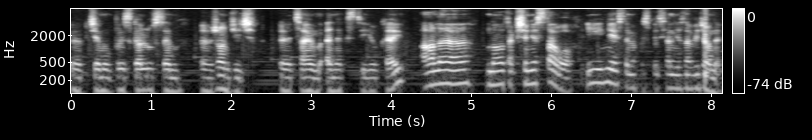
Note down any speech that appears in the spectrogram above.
e, gdzie mógłby z Galusem e, rządzić e, całym NXT UK. Ale no tak się nie stało i nie jestem jakoś specjalnie zawiedziony.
